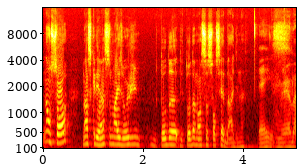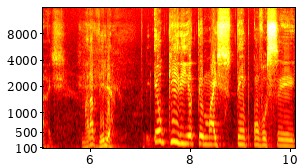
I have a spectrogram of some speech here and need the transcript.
não só nas crianças, mas hoje toda, de toda a nossa sociedade, né? É isso. Verdade. Maravilha. Eu queria ter mais tempo com você,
